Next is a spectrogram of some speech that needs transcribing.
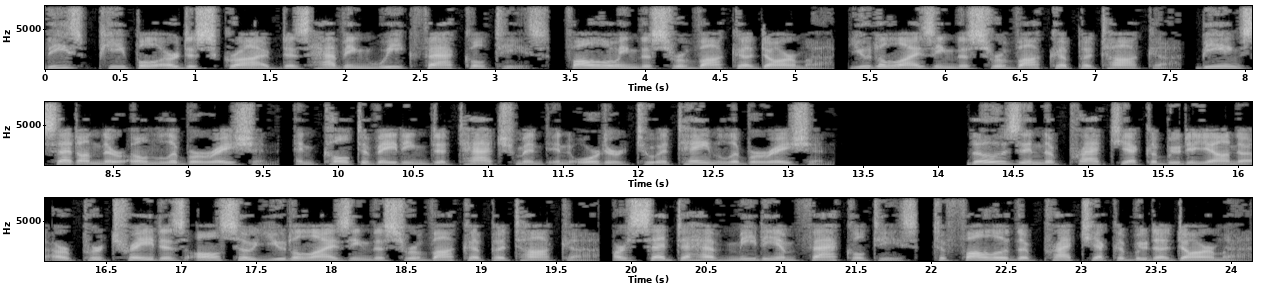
These people are described as having weak faculties, following the Sravaka Dharma, utilizing the Sravaka Pitaka, being set on their own liberation, and cultivating detachment in order to attain liberation. Those in the Pratyekabuddhayana are portrayed as also utilizing the Sravaka Pitaka, are said to have medium faculties, to follow the Pratyekabuddha Dharma,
